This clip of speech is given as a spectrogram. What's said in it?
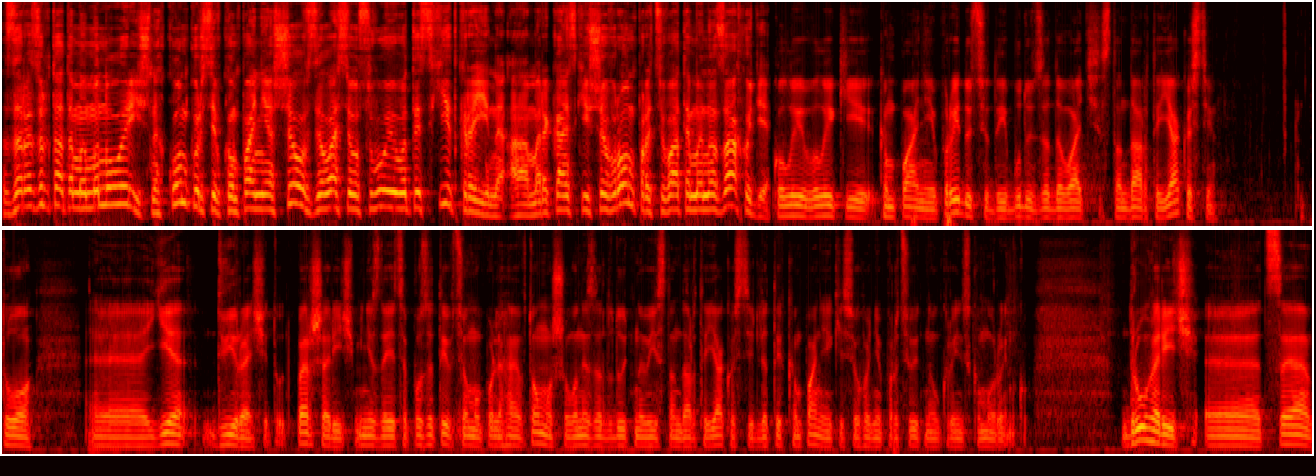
За результатами минулорічних конкурсів компанія Shell взялася освоювати схід країни, а американський Chevron працюватиме на заході. Коли великі компанії прийдуть сюди і будуть задавати стандарти якості, то Є дві речі тут. Перша річ, мені здається, позитив в цьому полягає в тому, що вони зададуть нові стандарти якості для тих компаній, які сьогодні працюють на українському ринку. Друга річ е, це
